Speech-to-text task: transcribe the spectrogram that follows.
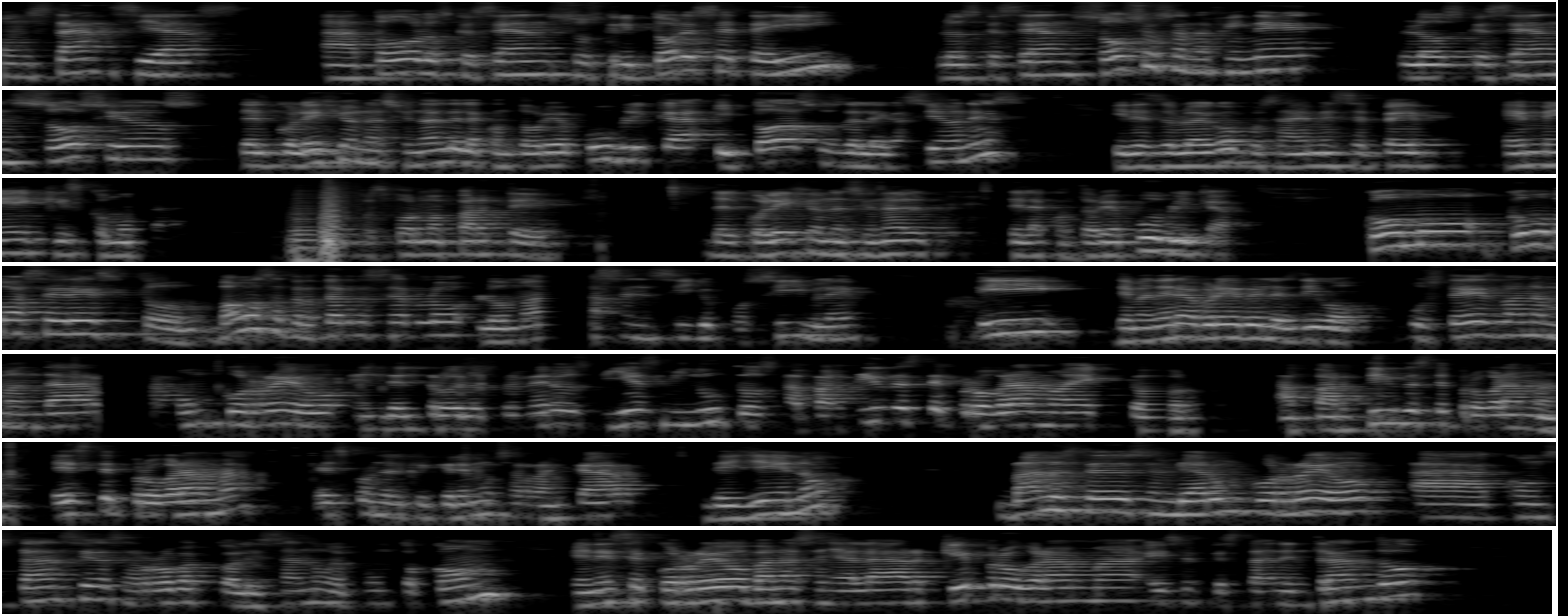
constancias a todos los que sean suscriptores CTI, los que sean socios Anafinet, los que sean socios del Colegio Nacional de la Contaduría Pública y todas sus delegaciones, y desde luego, pues a MSP MX como tal, pues forma parte del Colegio Nacional de la Contaduría Pública. ¿Cómo, ¿Cómo va a ser esto? Vamos a tratar de hacerlo lo más sencillo posible y de manera breve les digo, ustedes van a mandar un correo en dentro de los primeros 10 minutos a partir de este programa, Héctor, a partir de este programa. Este programa es con el que queremos arrancar de lleno. Van ustedes a enviar un correo a constancias.actualizandome.com. En ese correo van a señalar qué programa es el que están entrando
